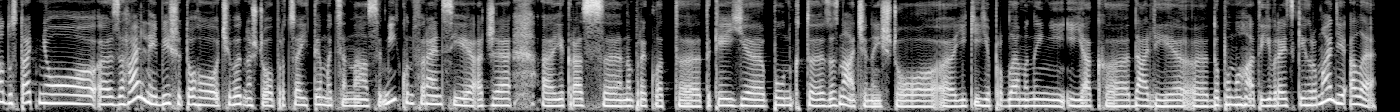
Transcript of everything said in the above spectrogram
воно достатньо е, загальне, і більше того, очевидно, що про це йтиметься на самій конференції, адже е, якраз, е, наприклад, такий пункт зазначений, що які є проблеми нині і як далі допомагати єврейській громаді. Але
